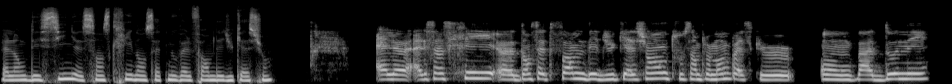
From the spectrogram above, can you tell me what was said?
la langue des signes s'inscrit dans cette nouvelle forme d'éducation? Elle, elle s'inscrit dans cette forme d'éducation tout simplement parce que on va donner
